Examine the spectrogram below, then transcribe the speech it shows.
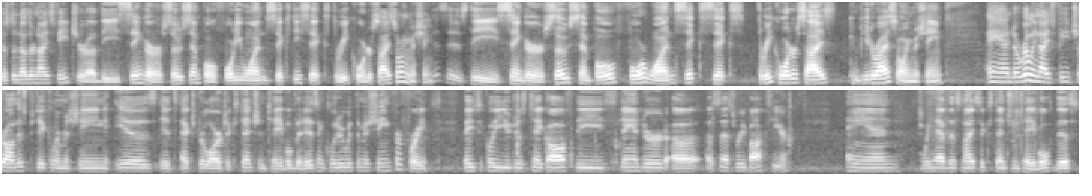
Just another nice feature of the Singer So Simple 4166 3-quarter size sewing machine. This is the Singer So Simple 4166 3-quarter size computerized sewing machine. And a really nice feature on this particular machine is its extra large extension table that is included with the machine for free. Basically you just take off the standard uh, accessory box here and we have this nice extension table. This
